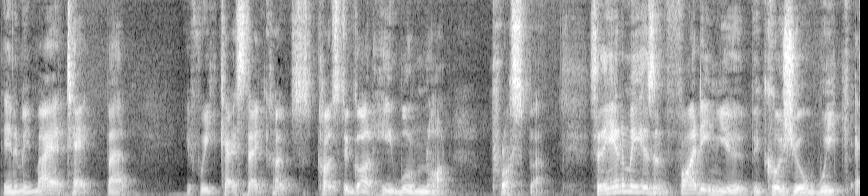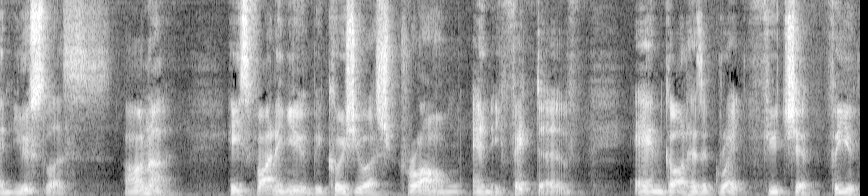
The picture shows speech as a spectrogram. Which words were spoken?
The enemy may attack, but if we stay close, close to God, he will not prosper. So the enemy isn't fighting you because you're weak and useless. Oh no. He's fighting you because you are strong and effective, and God has a great future for you.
